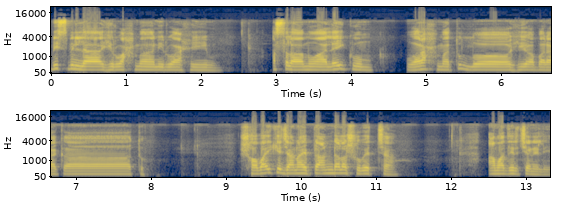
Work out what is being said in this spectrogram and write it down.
বিসমিল্লাহ রহমান রাহিম। আসসালামু আলাইকুম ওরহমতুল্লাহ বারাকাত সবাইকে জানায় প্রাণডালা শুভেচ্ছা আমাদের চ্যানেলে।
